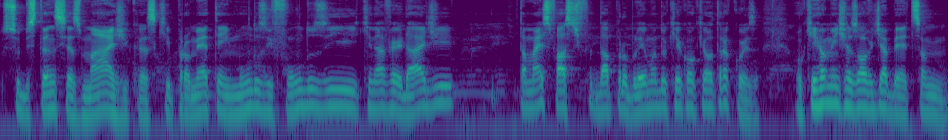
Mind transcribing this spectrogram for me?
substâncias mágicas que prometem mundos e fundos e que na verdade tá mais fácil de dar problema do que qualquer outra coisa. O que realmente resolve diabetes são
